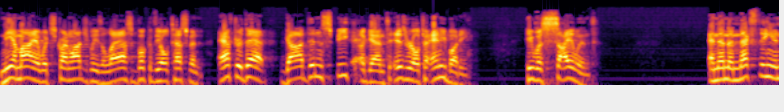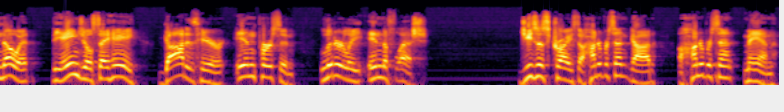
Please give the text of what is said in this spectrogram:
Nehemiah, which chronologically is the last book of the Old Testament, after that, God didn't speak again to Israel, to anybody. He was silent. And then the next thing you know it, the angels say, Hey, God is here in person, literally in the flesh. Jesus Christ, 100% God, 100% man.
